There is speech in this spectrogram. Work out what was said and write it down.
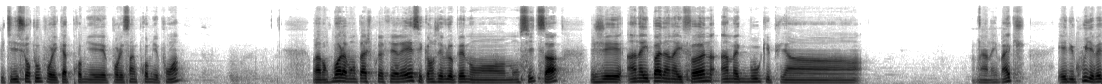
J'utilise surtout pour les, quatre premiers, pour les cinq premiers points. Voilà, donc moi l'avantage préféré, c'est quand je développais mon, site, ça. J'ai un iPad, un iPhone, un MacBook et puis un, un iMac. Et du coup, il y avait,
